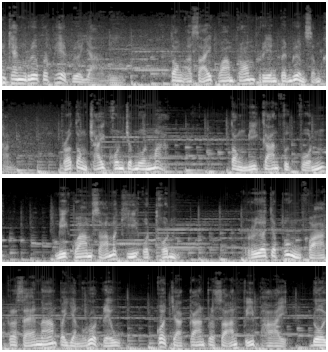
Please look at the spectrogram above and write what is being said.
รแข่งเรือประเภทเรือยางนี้ ต้องอาศัยความพร้อมเพรียงเป็นเรื่องสำคัญ เพราะต้องใช้คนจำนวนมาก ต้องมีการฝึกฝน มีความสามัคคีอดทน เรือจะพุ่งฝ่ากระแสน้ำไปอย่างรวดเร็ว ก็จากการประสานฝีพายโดย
